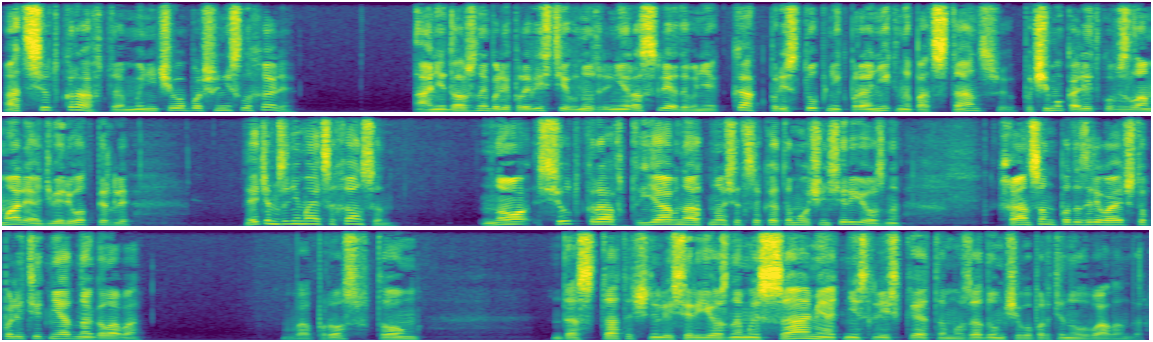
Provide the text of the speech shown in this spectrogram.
От Сюткрафта мы ничего больше не слыхали. Они должны были провести внутреннее расследование, как преступник проник на подстанцию, почему калитку взломали, а дверь отперли. Этим занимается Хансен. Но Сюткрафт явно относится к этому очень серьезно. Хансен подозревает, что полетит не одна голова. Вопрос в том, достаточно ли серьезно мы сами отнеслись к этому, задумчиво протянул Валандер.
